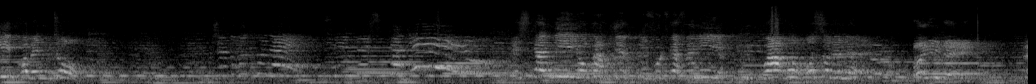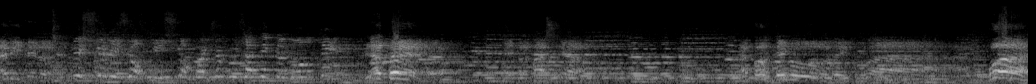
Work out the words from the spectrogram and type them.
qui promène-t-on Je le reconnais, c'est l'escalier Escamille, oh par Dieu, il faut le faire venir. Poiron, en son honneur. Bonne idée Invitez-le Messieurs les officiers, enfin, je vous avais demandé. La paix Maître Pascal Apportez-nous des quoi Boire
